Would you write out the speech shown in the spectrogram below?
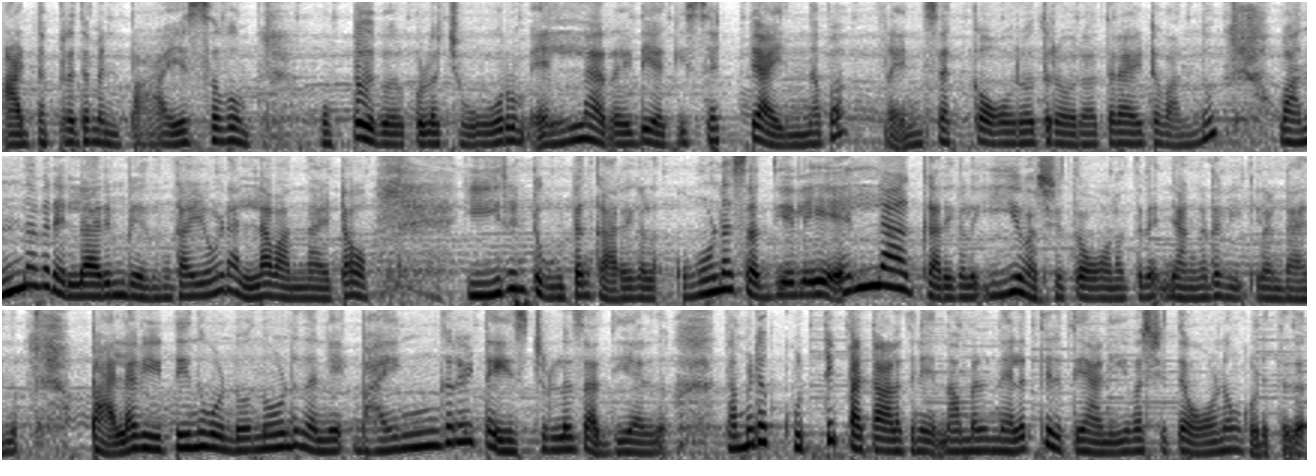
അടപ്രഥമൻ പായസവും മുപ്പത് പേർക്കുള്ള ചോറും എല്ലാം റെഡിയാക്കി സെറ്റായി. ഇന്നപ്പോൾ ഫ്രണ്ട്സൊക്കെ ഓരോരുത്തർ ഓരോരുത്തരായിട്ട് വന്നു. വന്നവരെല്ലാവരും വെറും കൈയോടല്ല വന്നായിട്ടോ ഈ രണ്ട് കൂട്ടം കറികൾ ഓണസദ്യയിലെ എല്ലാ കറികളും ഈ വർഷത്തെ ഓണത്തിന് ഞങ്ങളുടെ വീട്ടിലുണ്ടായിരുന്നു. പല വീട്ടിൽ നിന്ന് കൊണ്ടുവന്നുകൊണ്ട് തന്നെ ഭയങ്കര ടേസ്റ്റുള്ള സദ്യയായിരുന്നു. നമ്മുടെ കുട്ടി പട്ടാളത്തിനെ നമ്മൾ നിലത്തിരുത്തിയാണ് ഈ വർഷത്തെ ഓണം കൊടുത്തത്.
